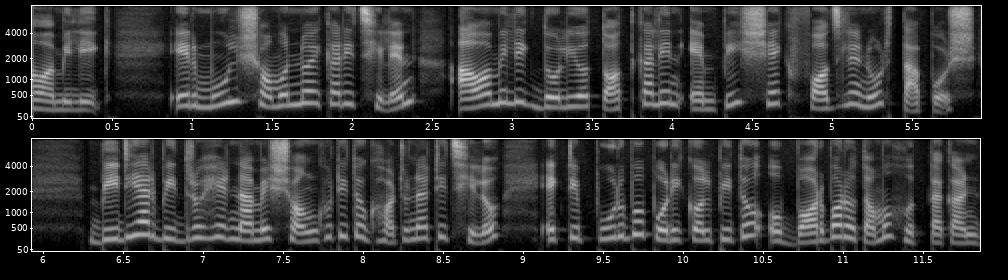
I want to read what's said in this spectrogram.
আওয়ামী লীগ। এর মূল সমন্বয়কারী ছিলেন আওয়ামী লীগ দলীয় তৎকালীন এমপি শেখ ফজলেনুর তাপস। বিডিআর বিদ্রোহের নামে সংঘটিত ঘটনাটি ছিল একটি পূর্ব পরিকল্পিত ও বর্বরতম হত্যাকাণ্ড।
